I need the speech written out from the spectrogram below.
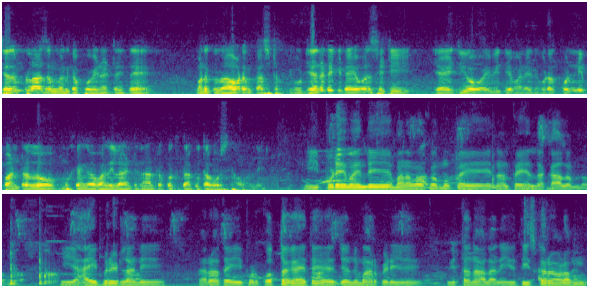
జెర్మ్ప్లాజం కనుక పోయినట్టయితే మనకు రావడం కష్టం. ఇప్పుడు జెనెటిక్ డైవర్సిటీ జై- జీవ వైవిధ్యం అనేది కూడా కొన్ని పంటల్లో ముఖ్యంగా వరి లాంటి దాంట్లో కొంత తగ్గుతూ వస్తూ ఉంది. ఇప్పుడేమైంది? మనం ఒక ముప్పై నలభై ఏళ్ళ కాలంలో ఈ హైబ్రిడ్లని తర్వాత ఇప్పుడు కొత్తగా అయితే జన్యు మార్పిడి విత్తనాలని ఇవి తీసుకురావడము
